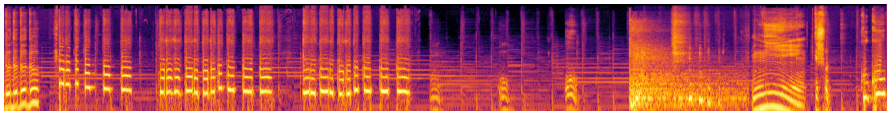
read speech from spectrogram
Ду-ду-ду-ду. Ні. Ти що? Ку-ку?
